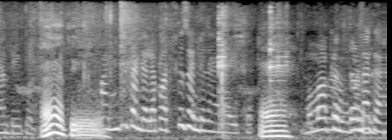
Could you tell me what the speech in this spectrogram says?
ഞാൻ തീ അഞ്ച് സെന്റ് അല്ല പത്ത് സെന്റ് ഏ ഉണ്ടാക്കാം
